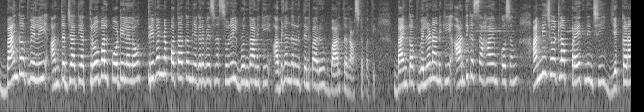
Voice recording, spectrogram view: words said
బ్యాంకాక్ వెళ్ళి అంతర్జాతీయ త్రోబాల్ పోటీలలో త్రివర్ణ పతాకం ఎగరవేసిన సునీల్ బృందానికి అభినందనలు తెలిపారు భారత రాష్ట్రపతి. బ్యాంకాక్ వెళ్ళడానికి ఆర్థిక సహాయం కోసం అన్ని చోట్ల ప్రయత్నించి ఎక్కడా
